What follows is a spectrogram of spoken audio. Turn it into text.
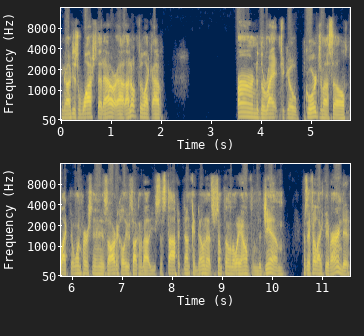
you know I just washed that hour out I don't feel like I've earned the right to go gorge myself like the one person in his article he was talking about used to stop at Dunkin Donuts or something on the way home from the gym because they felt like they've earned it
